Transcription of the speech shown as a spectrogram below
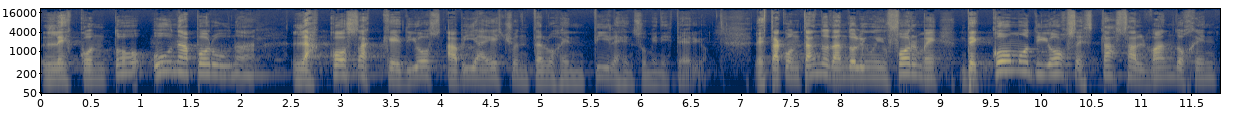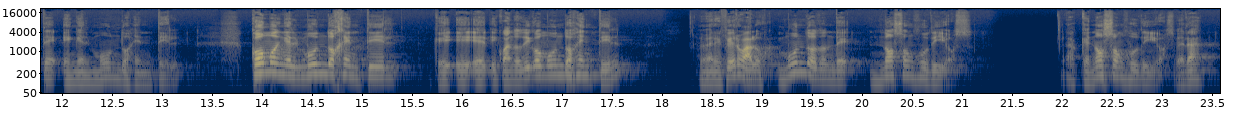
les contó una por una las cosas que Dios había hecho entre los gentiles en su ministerio. Le está contando, dándole un informe de cómo Dios está salvando gente en el mundo gentil. Como en el mundo gentil, eh, eh, y cuando digo mundo gentil, me refiero a los mundos donde no son judíos, los que no son judíos, ¿verdad?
